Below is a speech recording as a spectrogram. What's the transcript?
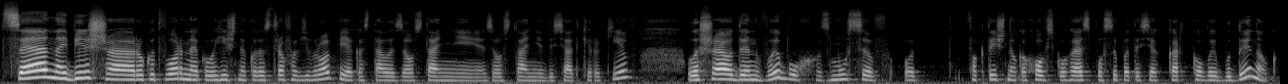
Це найбільша рукотворна екологічна катастрофа в Європі, яка сталася за останні, за останні десятки років. Лише один вибух змусив от, фактично Каховську ГЕС посипатися як картковий будинок.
